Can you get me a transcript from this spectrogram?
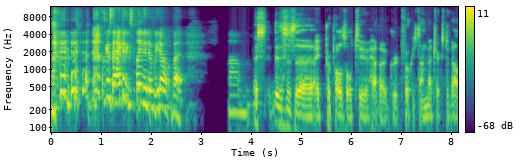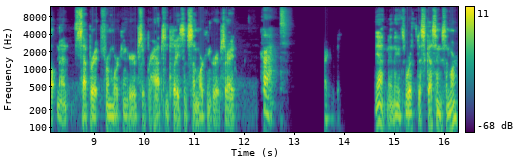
I was gonna say I can explain it if we don't, but um, This this is a, a proposal to have a group focused on metrics development, separate from working groups, or perhaps in place of some working groups, right? Correct. Yeah, I think it's worth discussing some more.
